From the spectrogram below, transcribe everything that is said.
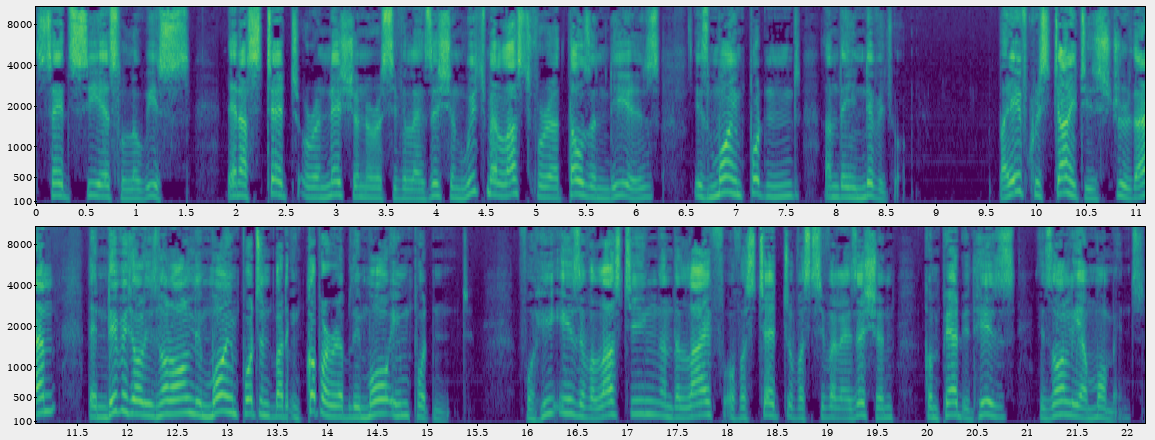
said C.S. Lewis, then a state or a nation or a civilization which may last for a thousand years is more important than the individual. But if Christianity is true, then the individual is not only more important but incomparably more important. For he is everlasting, and the life of a state of a civilization compared with his is only a moment.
